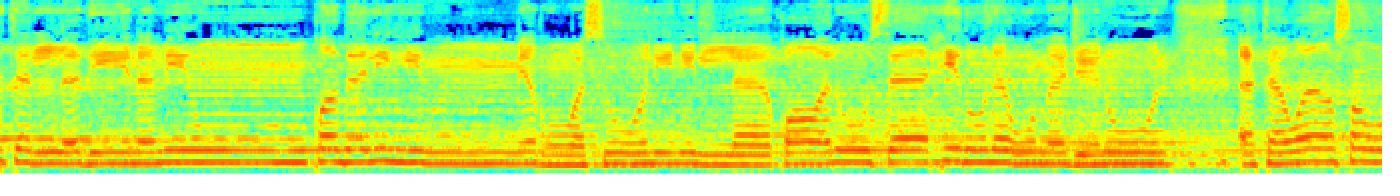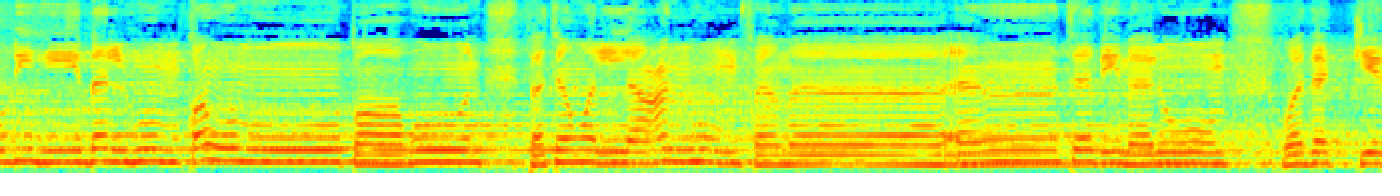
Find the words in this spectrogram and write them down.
أتى الذين من قبلهم من رسول إلا قالوا ساحر أو مجنون أتواصوا به بل هم قوم طاغون فتول عنهم فما أنت بملوم وذكر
